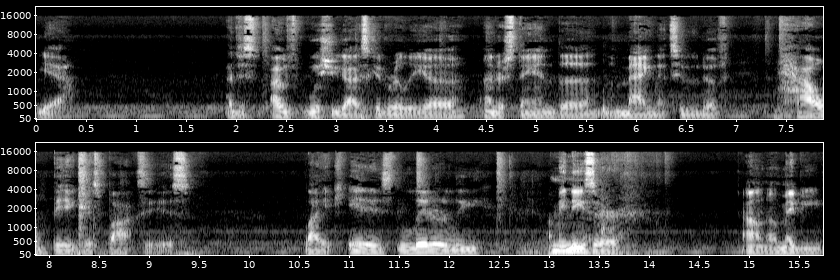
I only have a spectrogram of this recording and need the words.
Yeah. I just, I wish you guys could really uh, understand the, the magnitude of how big this box is. Like it is literally. I mean, these are. I don't know, maybe.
